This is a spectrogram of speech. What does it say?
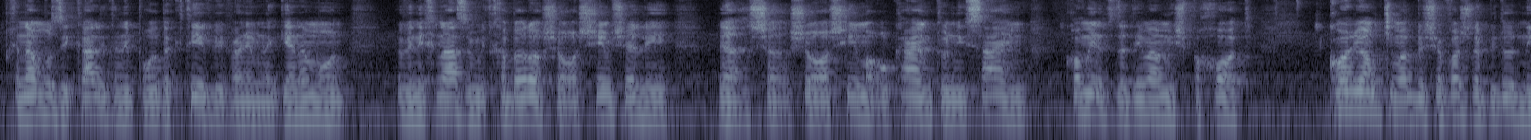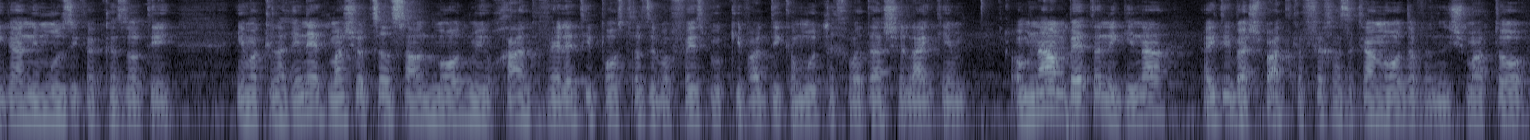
מבחינה מוזיקלית אני פרודקטיבי ואני מנגן המון, ונכנס ומתחבר לשורשים שלי, לשורשים מרוקאים, טוניסאים, כל מיני צדדים מהמשפחות. כל יום כמעט בשבוע של הבידוד ניגן לי מוזיקה כזאתי. עם הקלרינט, מה שיוצר סאונד מאוד מיוחד, והעליתי פוסט על זה בפייסבוק, קיבלתי כמות נכבדה של לייקים. אמנם בעת הנגינה הייתי בהשפעת קפה חזקה מאוד, אבל זה נשמע טוב.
